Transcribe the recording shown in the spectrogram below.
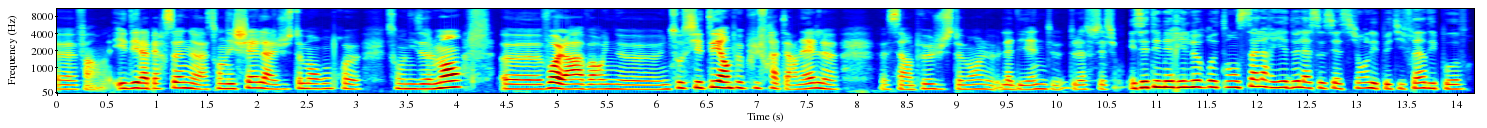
enfin aider la personne à son échelle à justement rompre son isolement. Euh, voilà, avoir une, une, société un peu plus fraternelle, euh, c'est un peu justement l'ADN de, de l'association. Et c'était Meryl Le Breton, salariée de l'association Les Petits Frères des Pauvres.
